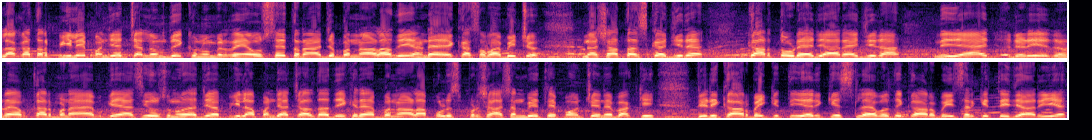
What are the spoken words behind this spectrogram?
ਲਗਾਤਾਰ ਪੀਲੇ ਪੰਜੇ ਚੱਲਣ ਨੂੰ ਦੇਖਣ ਨੂੰ ਮਿਲ ਰਹੇ ਆ। ਉਸੇ ਤਰ੍ਹਾਂ ਅੱਜ ਬਰਨਾਲਾ ਦੇ ਹੰਡਾਏ ਕਸਬਾ ਵਿੱਚ ਨਸ਼ਾ ਤਸਕਰ ਜਿਹੜਾ ਘਰ ਤੋੜਿਆ ਜਾ ਰਿਹਾ ਜਿਹੜਾ ਨਜਾਇਜ਼ ਜਿਹੜੇ ਇਹਨਾਂ ਦਾ ਘਰ ਬਣਾਇਆ ਗਿਆ ਸੀ ਉਸ ਨੂੰ ਅੱਜ ਪੀਲਾ ਪੰਜਾ ਚੱਲਦਾ ਦੇਖ ਰਿਹਾ ਬਰਨਾਲਾ ਪੁਲਿਸ ਪ੍ਰਸ਼ਾਸਨ ਵੀ ਇੱਥੇ ਪਹੁੰਚੇ ਨੇ। ਬਾਕੀ ਜਿਹੜੀ ਕਾਰਵਾਈ ਕੀਤੀ ਜਾ ਰਹੀ, ਕਿਸ ਲੈਵਲ ਤੇ ਕਾਰਵਾਈ ਸਰ ਕੀਤੀ ਜਾ ਰਹੀ ਹੈ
